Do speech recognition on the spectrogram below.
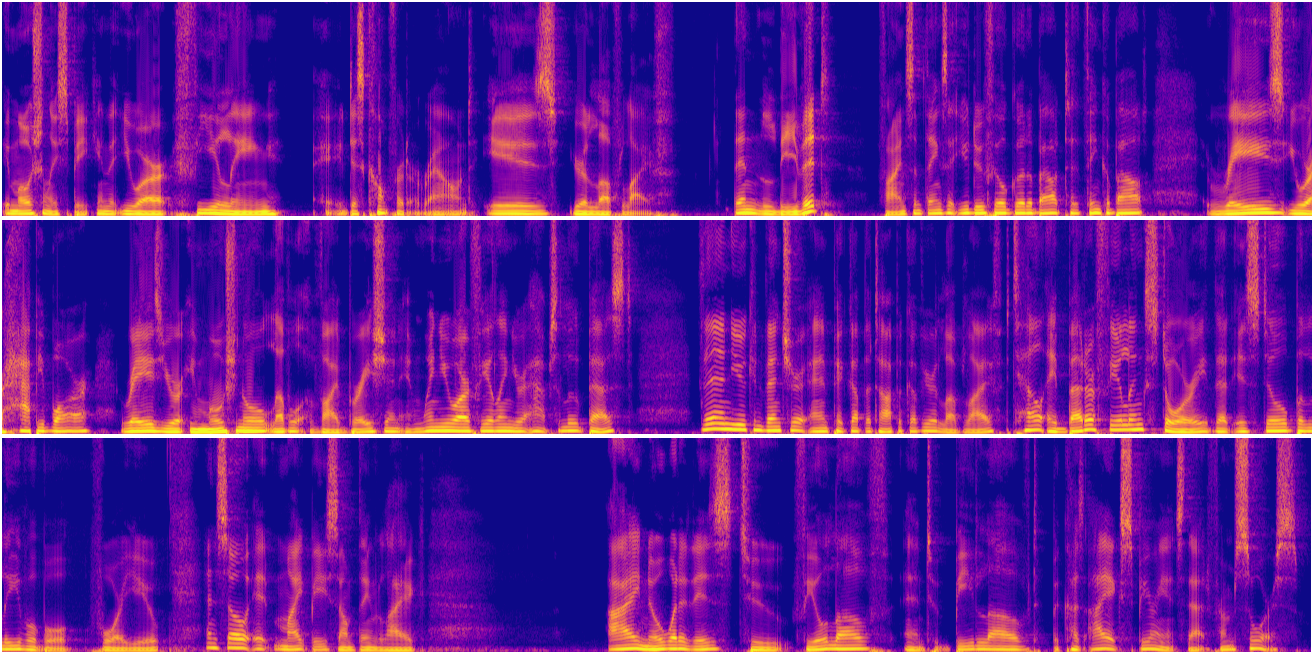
emotionally speaking, that you are feeling a discomfort around is your love life, then leave it, Find some things that you do feel good about to think about. Raise your happy bar, raise your emotional level of vibration. And when you are feeling your absolute best, then you can venture and pick up the topic of your love life. Tell a better feeling story that is still believable for you. And so it might be something like, I know what it is to feel love and to be loved because I experience that from Source.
